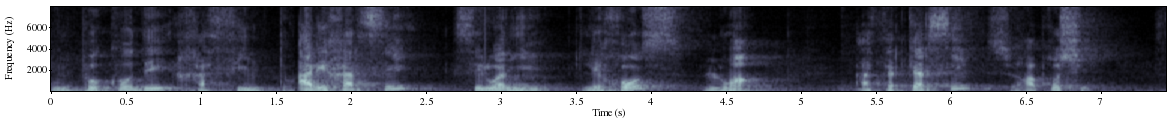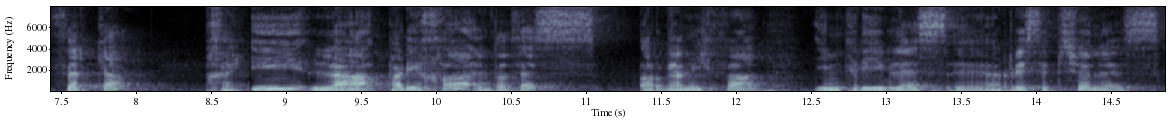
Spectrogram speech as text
un poco de Jacinto. Alejarse, s'éloigner. Lejos, loin. Acercarse, se rapprocher. Cerca, près. Y la pareja entonces organiza increíbles eh, recepciones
